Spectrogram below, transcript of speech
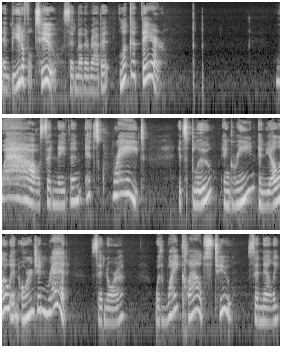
And beautiful, too, said Mother Rabbit. Look up there. Wow, said Nathan. It's great. It's blue and green and yellow and orange and red, said Nora. With white clouds, too, said Nellie.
